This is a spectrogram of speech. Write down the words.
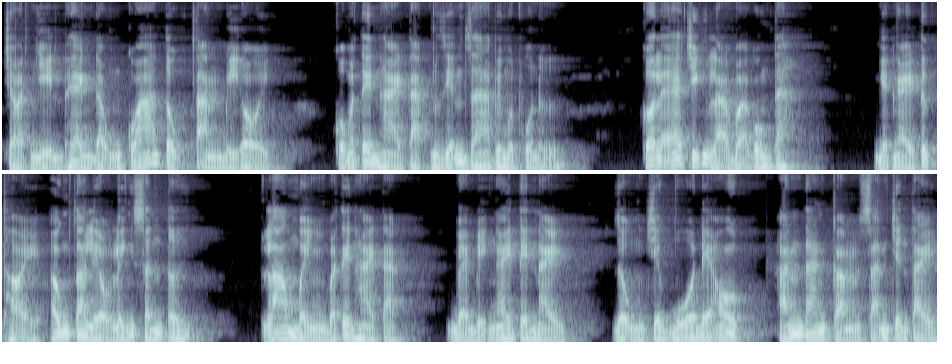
chợt nhìn thấy hành động quá tục tàn bị ổi của một tên hải tặc diễn ra với một phụ nữ. Có lẽ chính là vợ của ông ta. Nghiệt ngày tức thời, ông ta liều lĩnh sấn tới, lao mình vào tên hải tặc, bèn bị ngay tên này dùng chiếc búa đẽo hắn đang cầm sẵn trên tay,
